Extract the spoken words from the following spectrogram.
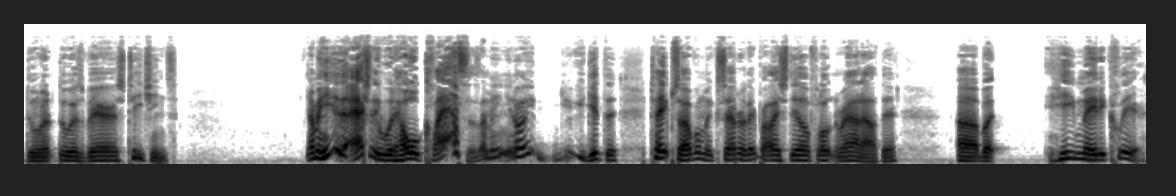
doing through his various teachings. I mean, he actually would hold classes. I mean, you know, you, you could get the tapes of them, et cetera. They're probably still floating around out there. Uh, but he made it clear.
